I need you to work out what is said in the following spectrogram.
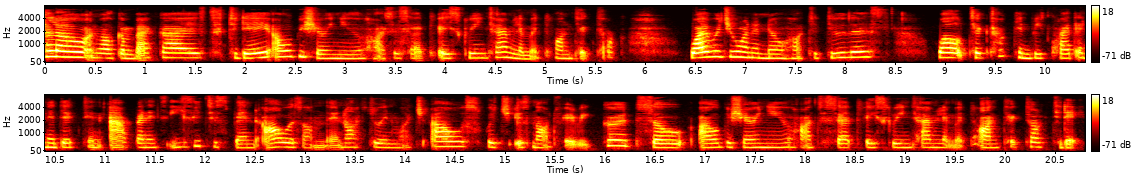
Hello and welcome back guys. Today I will be showing you how to set a screen time limit on TikTok. Why would you want to know how to do this? Well, TikTok can be quite an addicting app and it's easy to spend hours on there not doing much else, which is not very good. So I'll be showing you how to set a screen time limit on TikTok today.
